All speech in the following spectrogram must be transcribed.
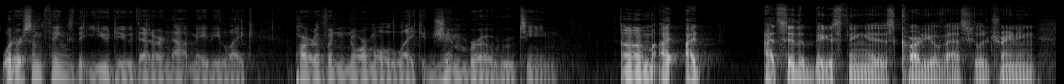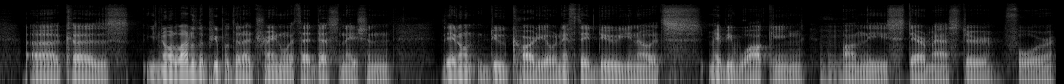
what are some things that you do that are not maybe like part of a normal like gym bro routine? Um, I, I, I'd say the biggest thing is cardiovascular training, because you know a lot of the people that I train with at Destination, they don't do cardio, and if they do, you know, it's maybe walking on the stairmaster for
